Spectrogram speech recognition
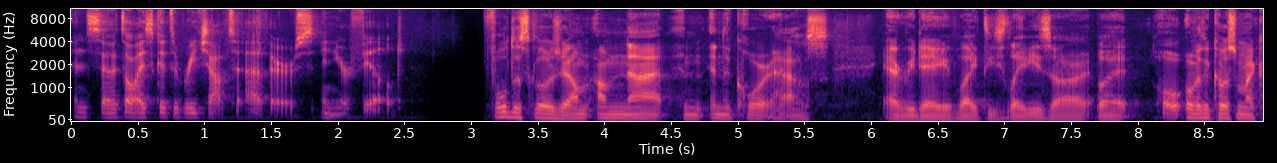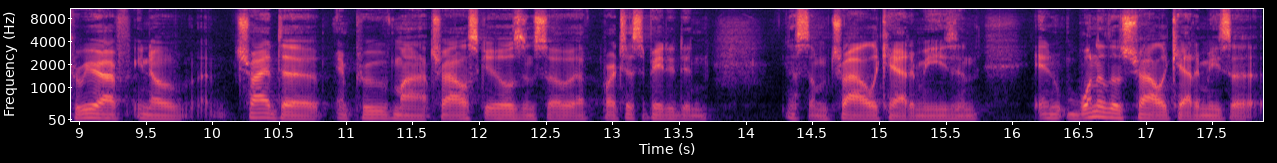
And so it's always good to reach out to others in your field full disclosure, I'm I'm not in, in the courthouse every day like these ladies are. But over the course of my career, I've you know tried to improve my trial skills, and so I've participated in some trial academies, and and one of those trial academies, uh,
